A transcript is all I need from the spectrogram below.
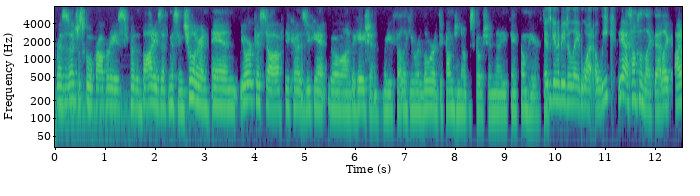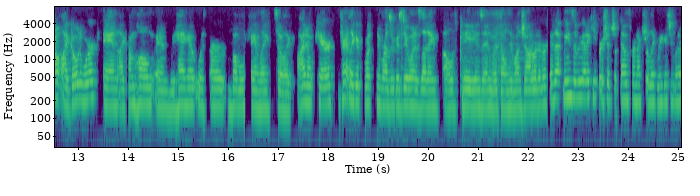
residential school properties for the bodies of missing children and you're pissed off because you can't go on vacation where you felt like you were lured to come to Nova Scotia and now you can't come here. It's going to be delayed what a week? Yeah, something like that. Like I don't I go to work and I come home and we hang out with our bubble family. So like I don't care. Apparently what New Brunswick is doing is letting all of Canadians in with only one shot or whatever. If that means that we got to keep our shit shut down for an extra like week or two whatever,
